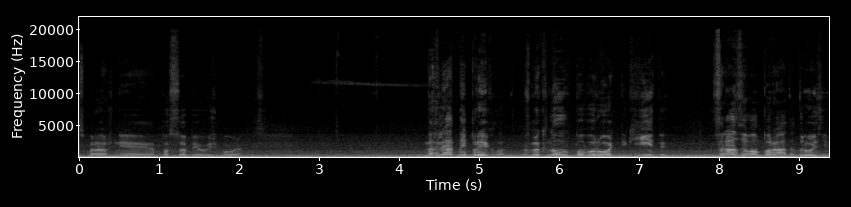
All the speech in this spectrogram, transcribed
справжнє пособі учбове. Наглядний приклад. Вмикнув поворотник, їде. Зразу вам порада, друзі.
